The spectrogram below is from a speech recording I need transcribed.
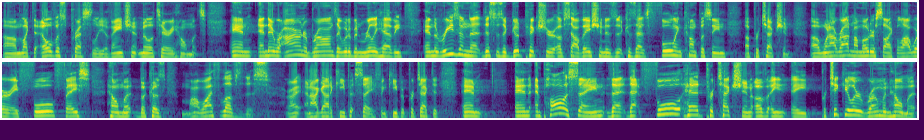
um, like the Elvis Presley of ancient military helmets. And, and they were iron or bronze, they would have been really heavy. And the reason that this is a good picture of salvation is because it has full encompassing uh, protection. Uh, when I ride my motorcycle, I wear a full face helmet because my wife loves this, right? And I got to keep it safe and keep it protected. And and, and Paul is saying that that full head protection of a, a particular Roman helmet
